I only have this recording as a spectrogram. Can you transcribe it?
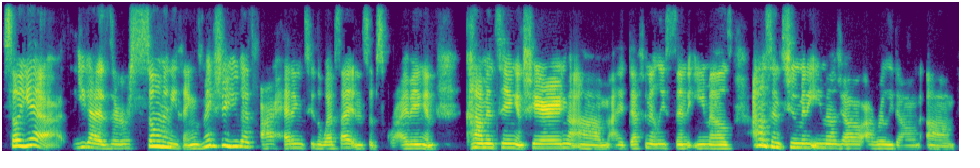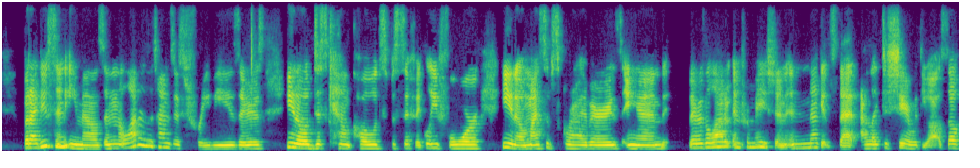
so yeah, you guys, there are so many things. Make sure you guys are heading to the website and subscribing and commenting and sharing. Um, I definitely send emails. I don't send too many emails, y'all. I really don't. Um, but I do send emails, and a lot of the times there's freebies. There's, you know, discount codes specifically for, you know, my subscribers. And there's a lot of information and nuggets that I like to share with you all. So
